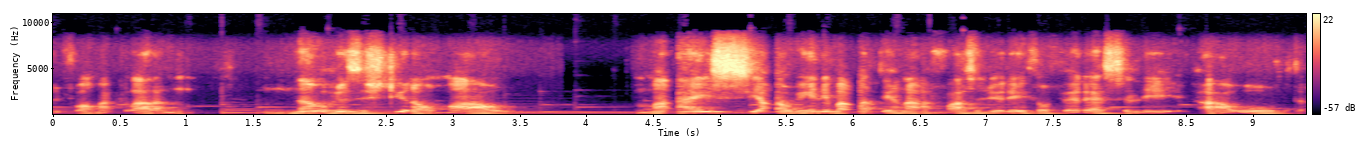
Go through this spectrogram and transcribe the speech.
de forma clara, não resistir ao mal, mas se alguém lhe bater na face direita, oferece-lhe a outra.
